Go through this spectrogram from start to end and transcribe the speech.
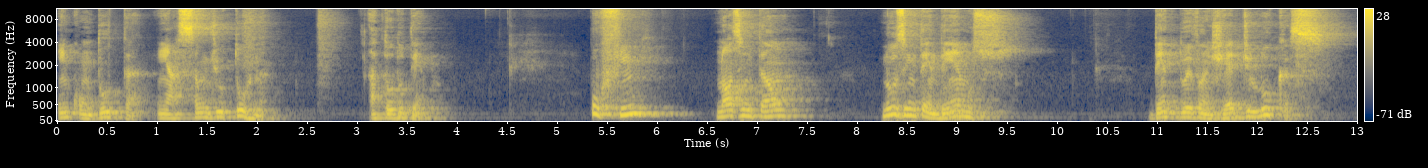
em conduta, em ação diuturna, a todo tempo. Por fim, nós então nos entendemos dentro do Evangelho de Lucas,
